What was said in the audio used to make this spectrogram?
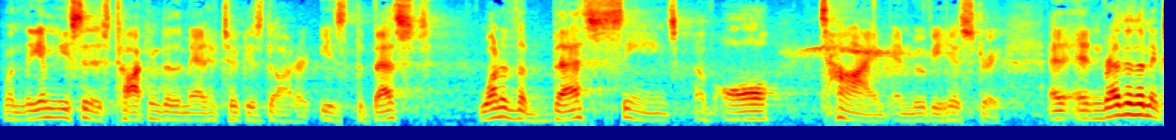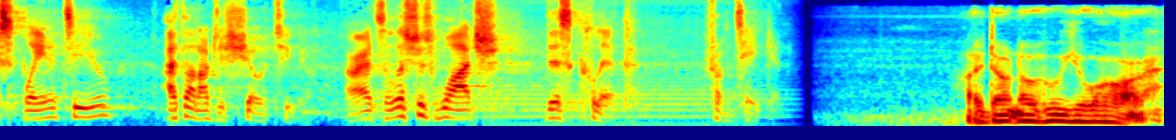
when Liam Neeson is talking to the man who took his daughter, is the best one of the best scenes of all time in movie history. And, and rather than explain it to you, I thought I'd just show it to you. All right, so let's just watch this clip from Taken. I don't know who you are.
